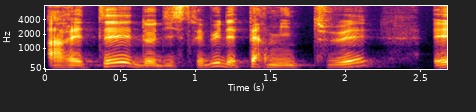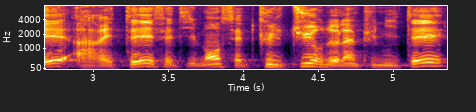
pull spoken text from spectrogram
arrêter de distribuer des permis de tuer et arrêter effectivement cette culture de l'impunité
